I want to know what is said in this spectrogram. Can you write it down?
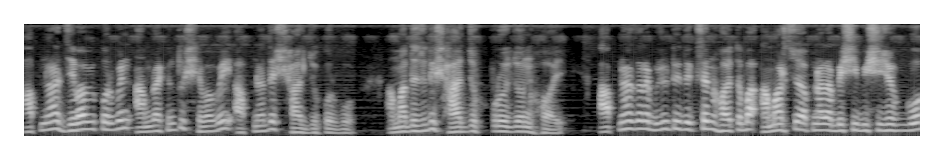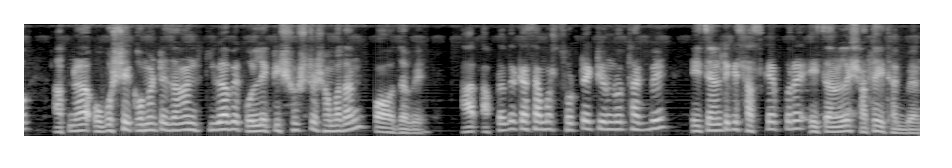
আপনারা যেভাবে করবেন, আমরা কিন্তু সেভাবেই আপনাদের সাহায্য করব। আমাদের যদি সাহায্য প্রয়োজন হয়, আপনারা যারা ভিডিওটি দেখছেন হয়তো বা আমার চেয়ে আপনারা বেশি বিশেষজ্ঞ। আপনারা অবশ্যই কমেন্টে জানান, কীভাবে করলে একটি সুষ্ঠু সমাধান পাওয়া যাবে। আর আপনাদের কাছে আমার ছোট্ট একটি অনুরোধ থাকবে, এই চ্যানেলটিকে সাবস্ক্রাইব করে এই চ্যানেলের সাথেই থাকবেন।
